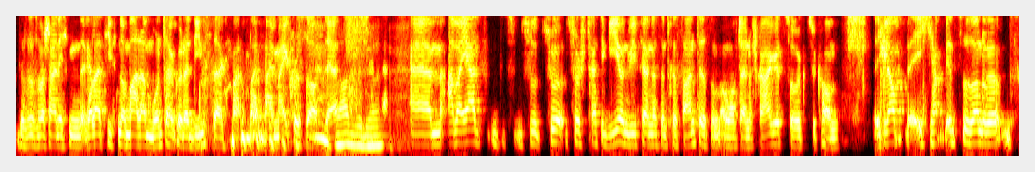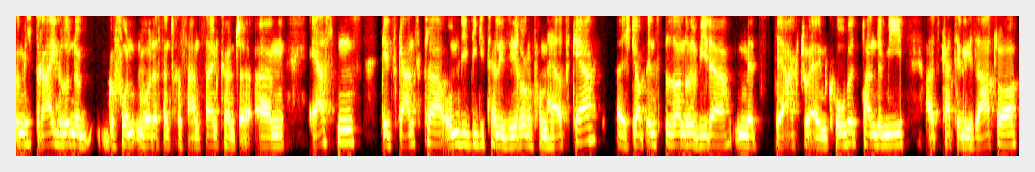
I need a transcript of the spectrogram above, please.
das ist wahrscheinlich ein relativ normaler Montag oder Dienstag bei, bei Microsoft. Ja. Wahnsinn, ja. Ähm, aber ja, zu, zu, zur Strategie und inwiefern das interessant ist, um, um auf deine Frage zurückzukommen. Ich glaube, ich habe insbesondere für mich drei Gründe gefunden, wo das interessant sein könnte. Ähm, erstens geht es ganz klar um die Digitalisierung vom Healthcare. Ich glaube, insbesondere wieder mit der aktuellen Covid-Pandemie als Katalysator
